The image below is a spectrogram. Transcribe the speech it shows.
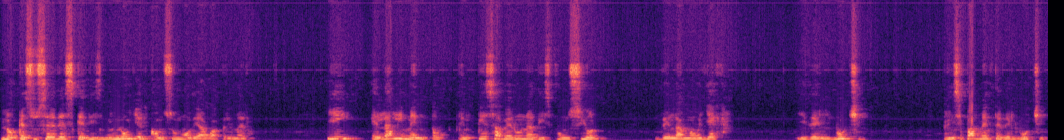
Lo que sucede es que disminuye el consumo de agua primero y el alimento empieza a haber una disfunción de la molleja y del buche, principalmente del buche.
